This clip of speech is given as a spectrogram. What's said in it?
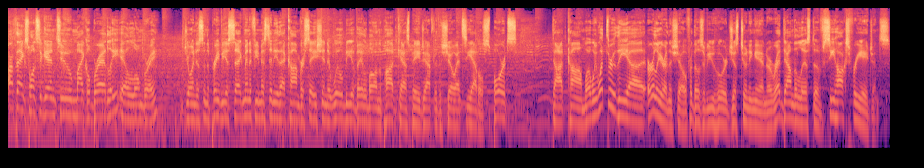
Our thanks once again to Michael Bradley, El Hombre. Joined us in the previous segment. If you missed any of that conversation, it will be available on the podcast page after the show at seattlesports.com. Well, we went through the uh, earlier in the show, for those of you who are just tuning in, or read down the list of Seahawks free agents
